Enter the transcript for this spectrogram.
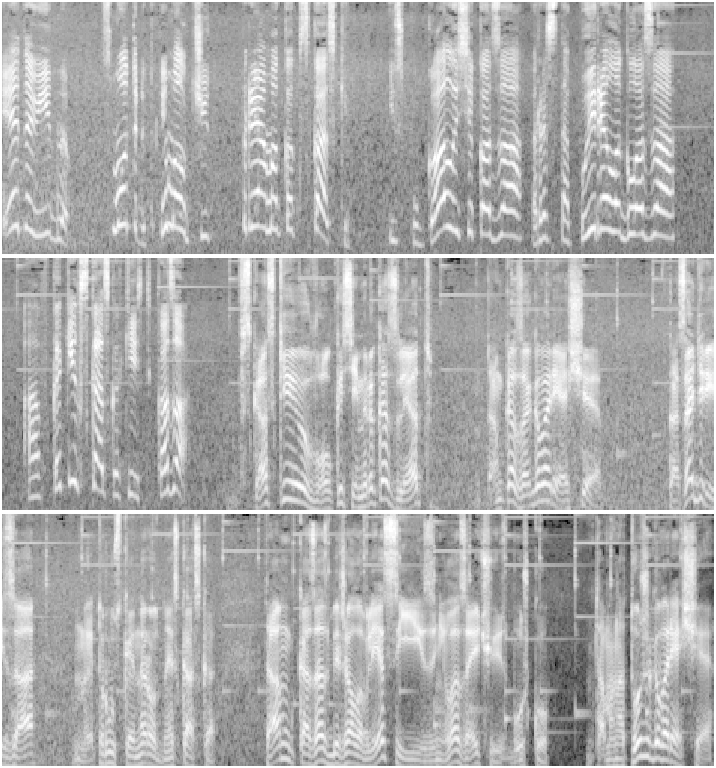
это видно Смотрит и молчит, прямо как в сказке. Испугалась и коза, растопырила глаза. А в каких сказках есть коза? В сказке «Волк и семеро козлят» Там коза говорящая. Коза Дереза. Это русская народная сказка. Там коза сбежала в лес и заняла заячью избушку. Там она тоже говорящая.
